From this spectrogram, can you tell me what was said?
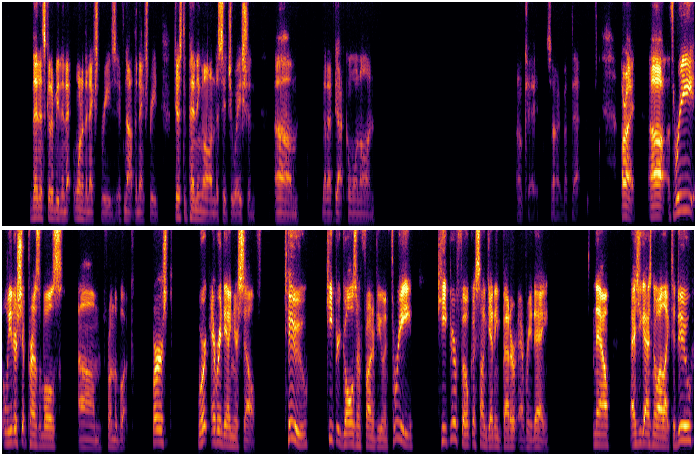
then it's going to be the ne- one of the next reads, if not the next read, just depending on the situation um, that I've got going on. Okay, sorry about that. All right, uh, three leadership principles um, from the book. First, work every day on yourself. Two, keep your goals in front of you, and three, keep your focus on getting better every day. Now, as you guys know, I like to do,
